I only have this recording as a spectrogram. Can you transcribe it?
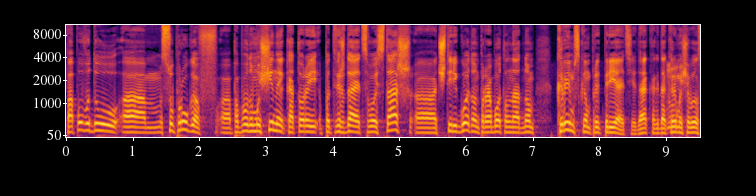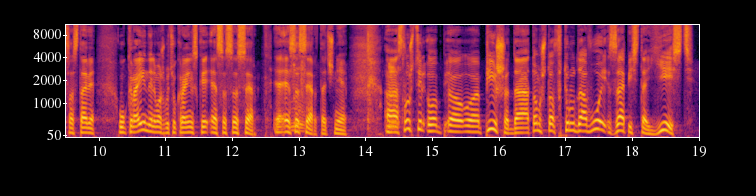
по поводу э, супругов, э, по поводу мужчины, который подтверждает свой стаж. Э, четыре года он проработал на одном крымском предприятии, да, когда Крым еще был в составе Украины или, может быть, Украинской СССР. Э, СССР, точнее. Э, слушатель э, э, пишет, да, о том, что в трудовой запись-то есть а,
